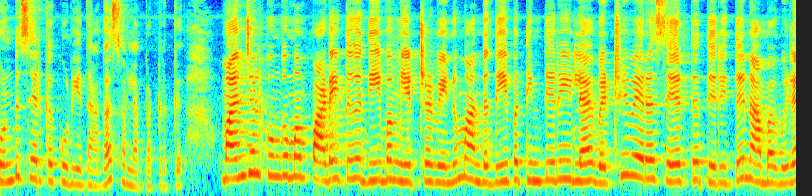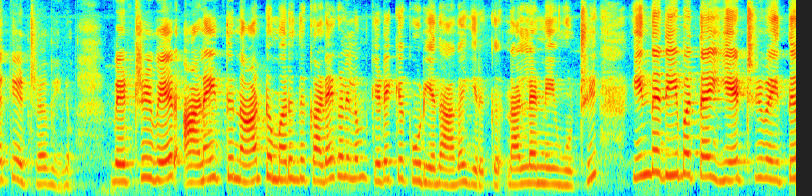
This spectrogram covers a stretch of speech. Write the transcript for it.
கொண்டு சேர்க்கக்கூடியதாக சொல்லப்பட்டிருக்கு. மஞ்சள் குங்குமம் படைத்து தீபம் ஏற்ற வேண்டும். அந்த தீபத்தின் திரியில் வெற்றி வேரை சேர்த்து திரித்து நாம் விளக்கேற்ற வேண்டும். வெற்றி வேர் அனைத்து நாட்டு மருந்து கடைகளிலும் கிடைக்கக்கூடியதாக இருக்குது நல்லெண்ணெய் ஊற்றி இந்த தீபத்தை ஏற்றி வைத்து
